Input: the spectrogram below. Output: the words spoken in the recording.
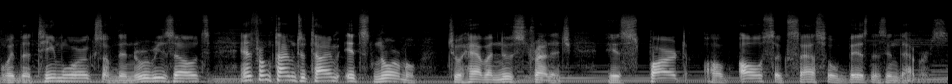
with the teamworks of the new results. And from time to time, it's normal to have a new strategy. It's part of all successful business endeavors.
